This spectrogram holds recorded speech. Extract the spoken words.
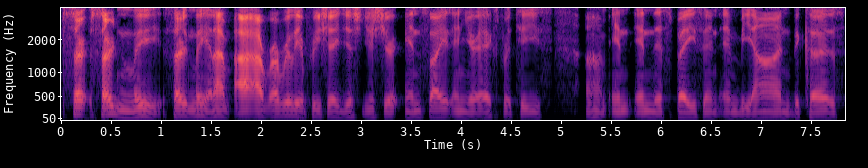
certainly, certainly, and I, I, I really appreciate just just your insight and your expertise um, in in this space and and beyond because.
